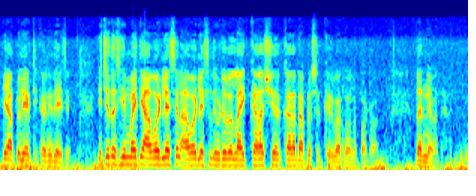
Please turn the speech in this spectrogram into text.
हे आपल्याला या ठिकाणी द्यायचं निश्चितच ही माहिती आवडली असेल आवडली असेल व्हिडिओला लाईक करा शेअर करा आणि आपल्या शेतकरी बांधवांना पाठवा. धन्यवाद.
